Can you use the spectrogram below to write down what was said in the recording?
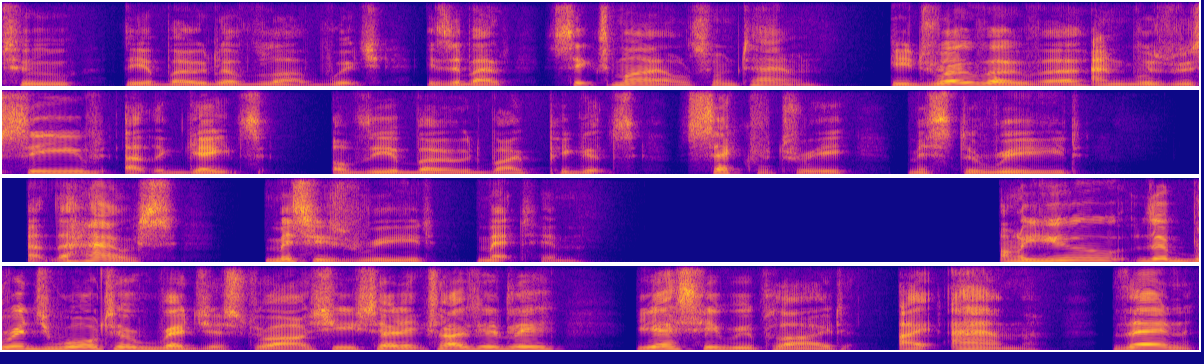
to the abode of love, which is about six miles from town. He drove over and was received at the gates of the abode by Pigott's secretary, Mr. Reed. At the house, Mrs. Reed met him. Are you the Bridgewater registrar? she said excitedly. Yes, he replied, I am. Then,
